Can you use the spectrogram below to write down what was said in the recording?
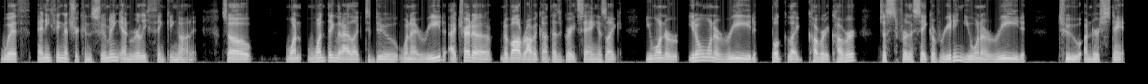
with anything that you're consuming and really thinking on it. So one one thing that I like to do when I read, I try to Naval Ravikant has a great saying is like you want to you don't want to read book like cover to cover just for the sake of reading. You want to read to understand.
